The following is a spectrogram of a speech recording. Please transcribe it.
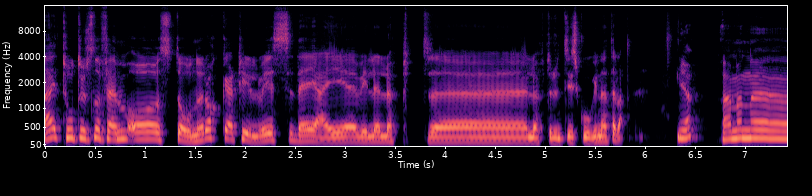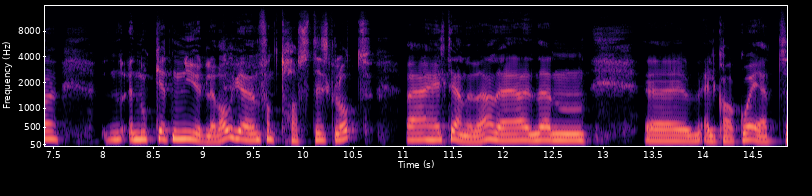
nei, 2005 og stoner rock er tydeligvis det jeg ville løpt, uh, løpt rundt i skogen etter, da. Ja, nei, men uh, nok et nydelig valg. Det er en fantastisk låt. Jeg er helt enig i det. det den, uh, El Caco er et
